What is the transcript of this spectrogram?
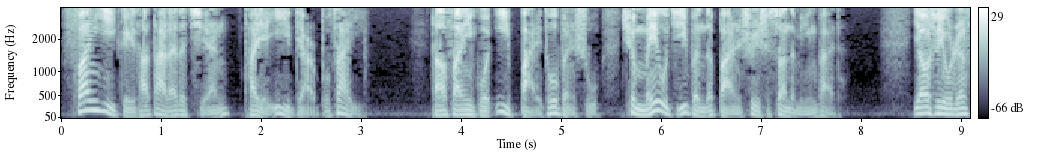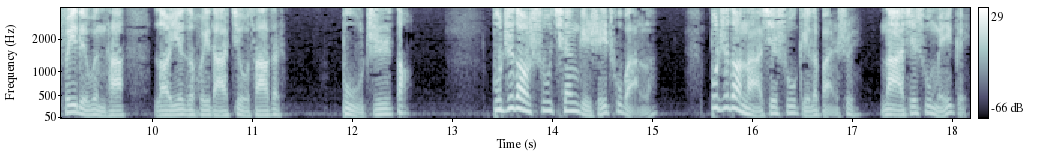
翻译给他带来的钱，他也一点不在意。他翻译过一百多本书，却没有几本的版税是算得明白的。要是有人非得问他，老爷子回答就仨字儿：不知道。不知道书签给谁出版了，不知道哪些书给了版税，哪些书没给，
